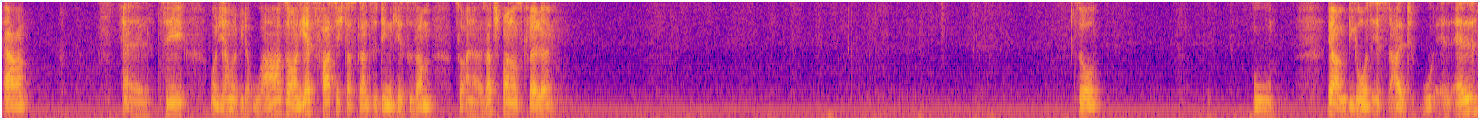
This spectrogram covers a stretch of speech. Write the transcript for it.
R, RL, C und hier haben wir wieder UA. So, und jetzt fasse ich das ganze Ding hier zusammen zu einer Ersatzspannungsquelle. So, U. Ja, wie groß ist halt ULL?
